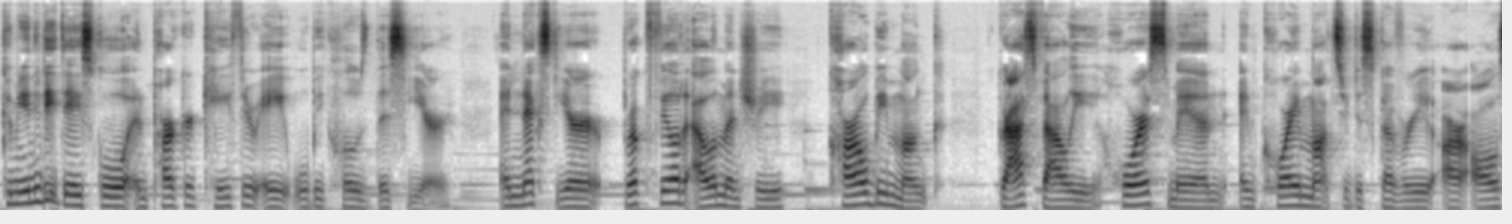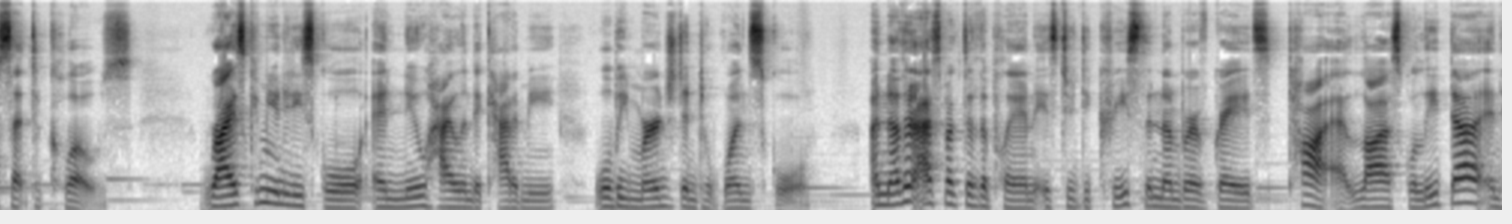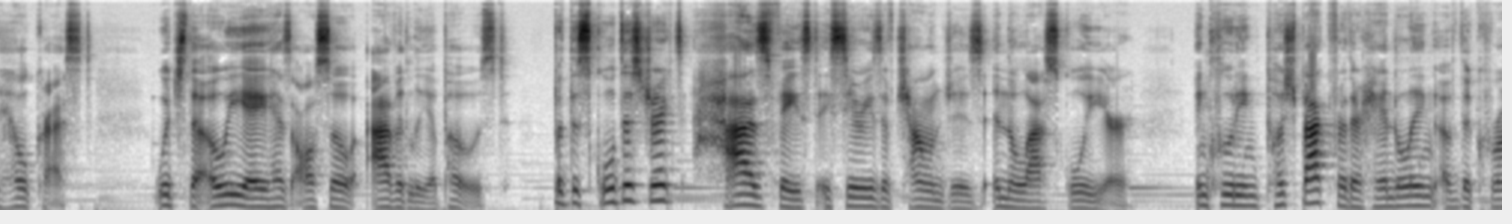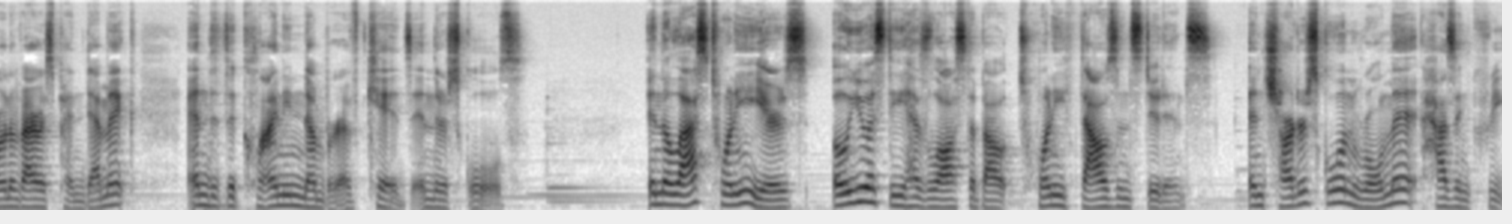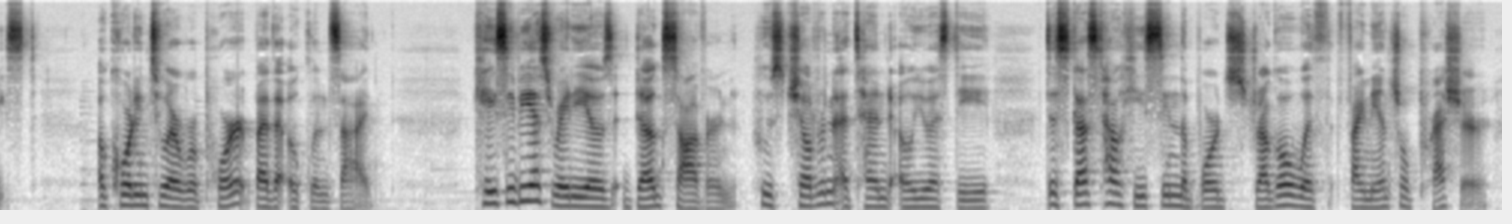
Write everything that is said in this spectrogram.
Community Day School and Parker K 8 will be closed this year, and next year, Brookfield Elementary, Carl B. Munck, Grass Valley, Horace Mann, and Korematsu Discovery are all set to close. Rise Community School and New Highland Academy will be merged into one school. Another aspect of the plan is to decrease the number of grades taught at La Escuelita and Hillcrest, which the OEA has also avidly opposed. But the school district has faced a series of challenges in the last school year, including pushback for their handling of the coronavirus pandemic and the declining number of kids in their schools. In the last 20 years, OUSD has lost about 20,000 students and charter school enrollment has increased, according to a report by the Oaklandside. KCBS Radio's Doug Sovern, whose children attend OUSD, discussed how he's seen the board struggle with financial pressure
